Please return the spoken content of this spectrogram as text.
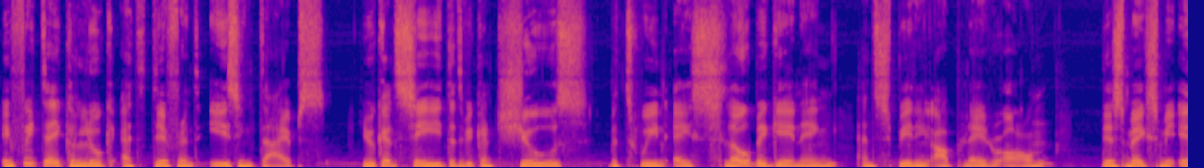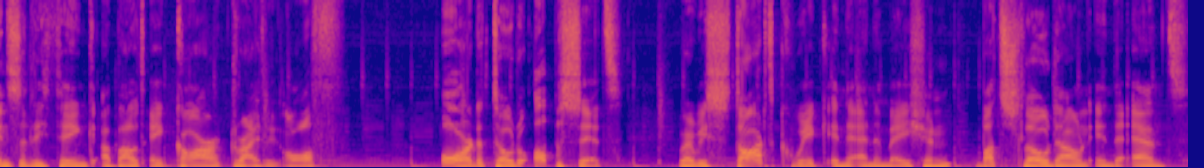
If we take a look at different easing types, you can see that we can choose between a slow beginning and speeding up later on. This makes me instantly think about a car driving off. Or the total opposite, where we start quick in the animation but slow down in the end.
